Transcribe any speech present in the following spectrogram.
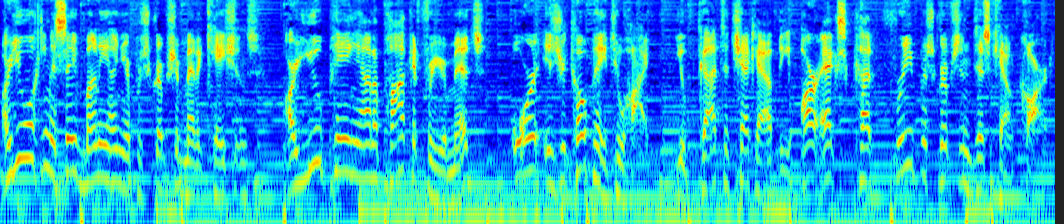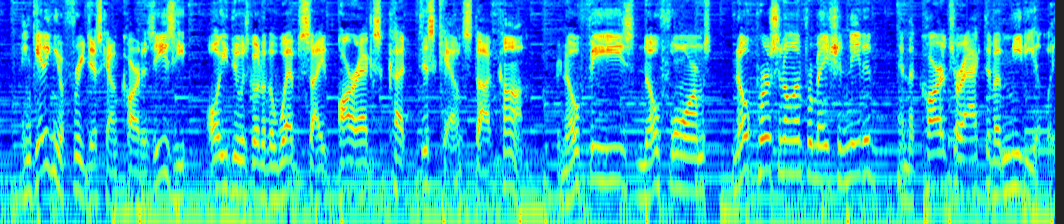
Are you looking to save money on your prescription medications? Are you paying out of pocket for your meds? Or is your copay too high? You've got to check out the RX Cut free prescription discount card. And getting your free discount card is easy. All you do is go to the website rxcutdiscounts.com. There are no fees, no forms, no personal information needed, and the cards are active immediately.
